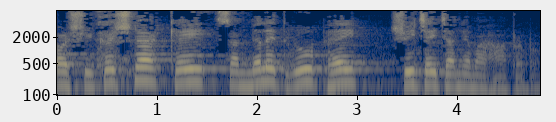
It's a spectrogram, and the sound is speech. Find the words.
और श्री कृष्ण के सम्मिलित रूप है श्री चैतन्य महाप्रभु।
